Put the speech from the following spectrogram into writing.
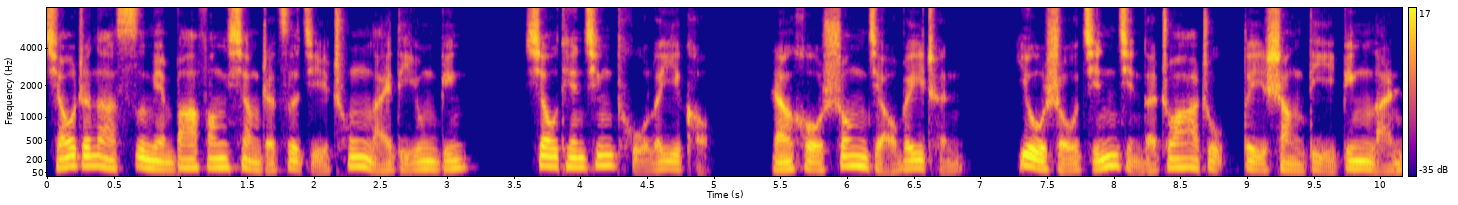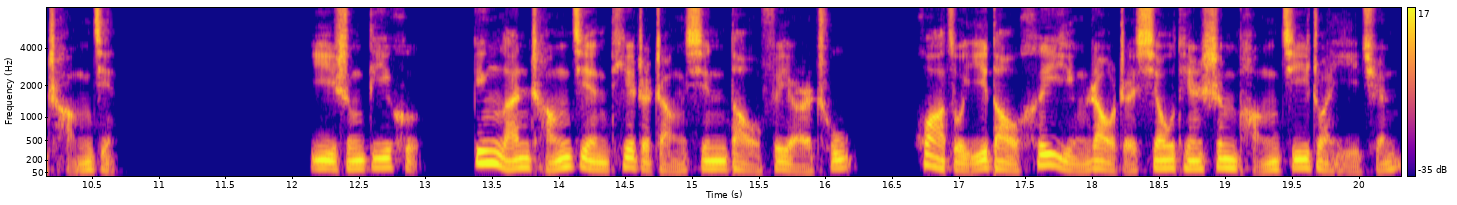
瞧着那四面八方向着自己冲来的佣兵，萧天轻吐了一口，然后双脚微沉，右手紧紧地抓住背上的冰蓝长剑，一声低喝，冰蓝长剑贴着掌心倒飞而出，化作一道黑影，绕着萧天身旁击转一圈。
